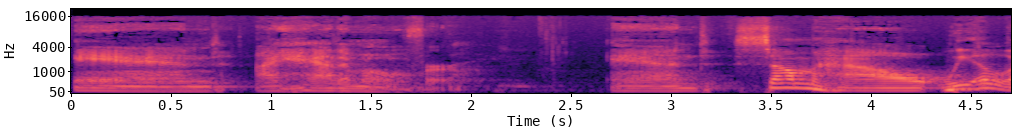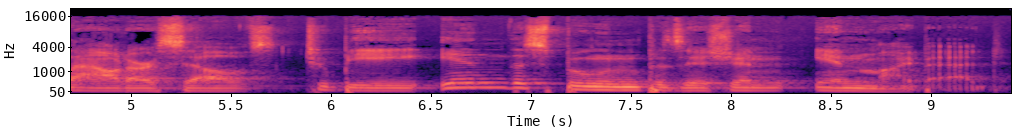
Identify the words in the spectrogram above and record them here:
and I had him over. And somehow we allowed ourselves to be in the spoon position in my bed.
